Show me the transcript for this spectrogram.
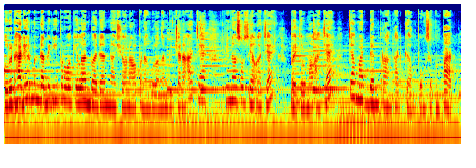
Turut hadir mendampingi perwakilan Badan Nasional Penanggulangan Bencana Aceh, Dinas Sosial Aceh, Baitul Mal Aceh, Camat dan perangkat kampung setempat.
